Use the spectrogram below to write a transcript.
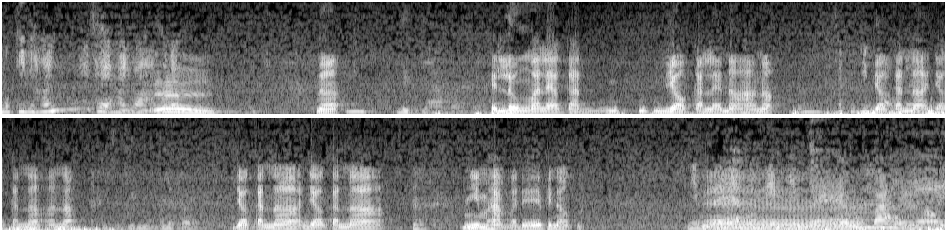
เมื่อกี้นี่ให้แถให้หวานอืเลยมเนาะลิกยาเห็นลุงมาแล้วกันหยอกกันเลยเนาะเอาเนาะจะไปกินหยอกกันเนาะหยอกกันเนาะเอาเนาะคือจะกินอันนี้ก่อนหยอกกันเนาะหยอกกันเนาะ ยิ้มหับมาเด้พี่น้องยิ้มแล้วมันเมยิ้มแล้วลุงป้าเอ้ย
